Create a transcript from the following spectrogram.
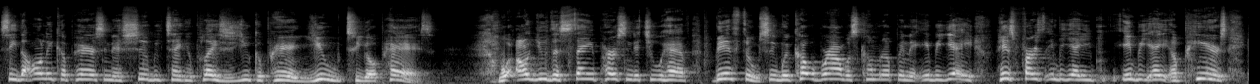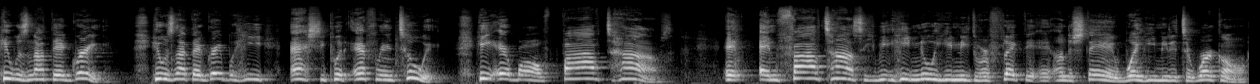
See, the only comparison that should be taking place is you comparing you to your past. Well, are you the same person that you have been through? See, when Kobe Bryant was coming up in the NBA, his first NBA NBA appearance, he was not that great. He was not that great, but he actually put effort into it. He airballed five times and, and five times he, he knew he needed to reflect it and understand what he needed to work on.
